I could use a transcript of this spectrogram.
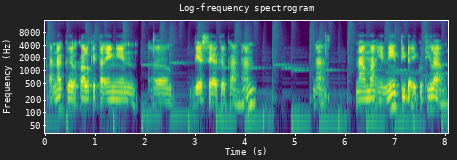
Karena ke, kalau kita ingin e, geser ke kanan, nah nama ini tidak ikut hilang.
